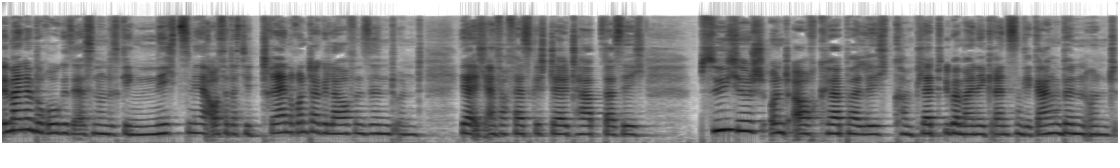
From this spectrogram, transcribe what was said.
in meinem Büro gesessen und es ging nichts mehr, außer dass die Tränen runtergelaufen sind und ja, ich einfach festgestellt habe, dass ich psychisch und auch körperlich komplett über meine Grenzen gegangen bin und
